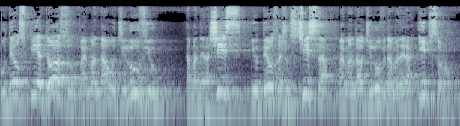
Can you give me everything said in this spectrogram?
O Deus piedoso vai mandar o dilúvio da maneira X e o Deus da justiça vai mandar o dilúvio da maneira Y.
